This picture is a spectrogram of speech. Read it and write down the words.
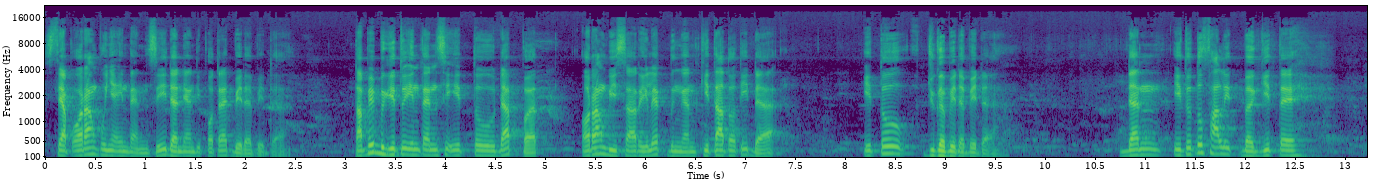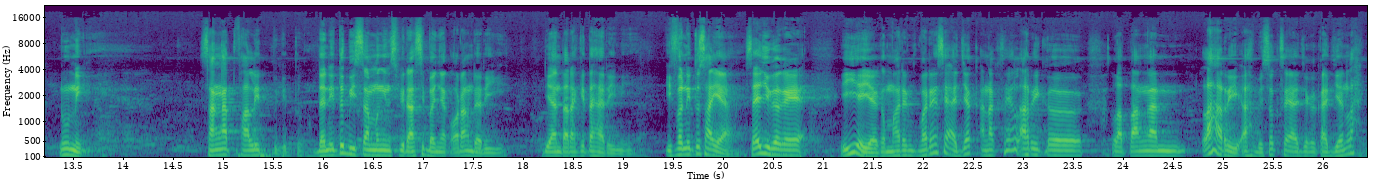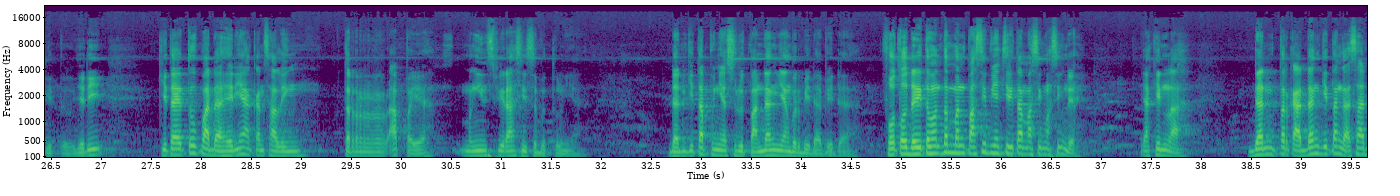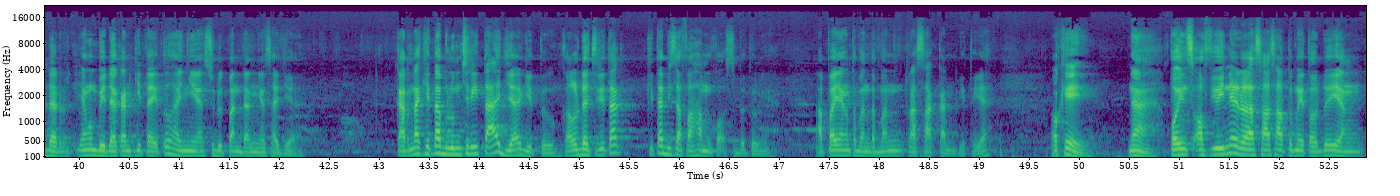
Setiap orang punya intensi dan yang dipotret beda-beda. Tapi begitu intensi itu dapat, orang bisa relate dengan kita atau tidak, itu juga beda-beda. Dan itu tuh valid bagi Teh Nuni. Sangat valid begitu. Dan itu bisa menginspirasi banyak orang dari di antara kita hari ini. Even itu saya. Saya juga kayak iya ya kemarin-kemarin saya ajak anak saya lari ke lapangan lari. Ah besok saya ajak ke kajian lah gitu. Jadi kita itu pada akhirnya akan saling ter apa ya menginspirasi sebetulnya. Dan kita punya sudut pandang yang berbeda-beda. Foto dari teman-teman pasti punya cerita masing-masing deh. Yakinlah. Dan terkadang kita nggak sadar yang membedakan kita itu hanya sudut pandangnya saja. Karena kita belum cerita aja gitu. Kalau udah cerita kita bisa paham kok sebetulnya. Apa yang teman-teman rasakan gitu ya. Oke. Nah, points of view ini adalah salah satu metode yang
